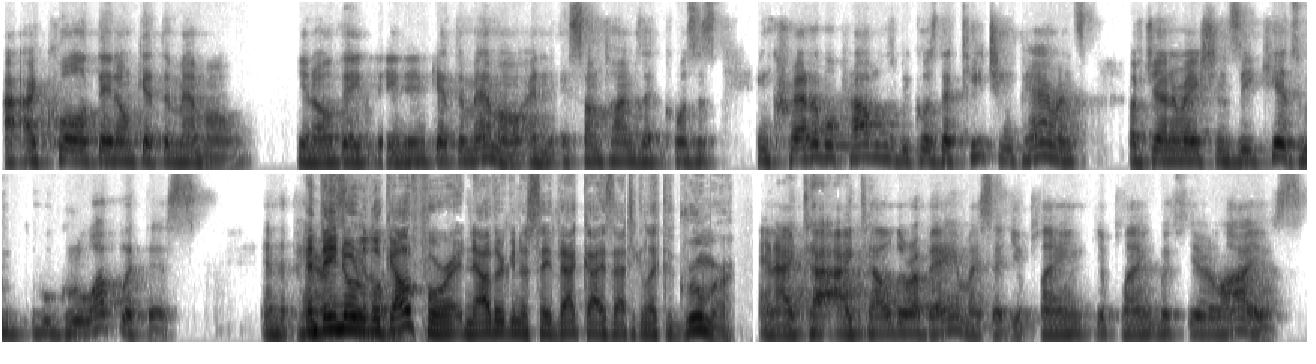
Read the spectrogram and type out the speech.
I, I call it they don't get the memo. You know, they, they didn't get the memo. And sometimes that causes incredible problems because they're teaching parents of Generation Z kids who, who grew up with this. And the parents and they know to look out for it. And now they're going to say that guy's acting like a groomer. And I, t- I tell the Rebbeim, I said, you're playing, you're playing with your lives.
